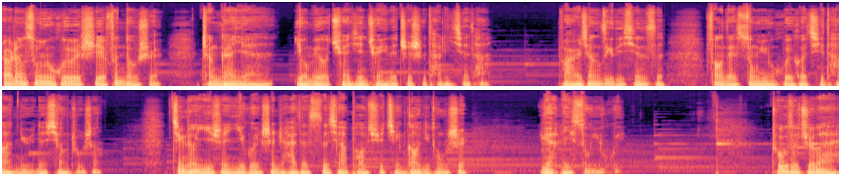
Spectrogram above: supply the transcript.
而当宋运辉为事业奋斗时，程开颜。又没有全心全意的支持他、理解他，反而将自己的心思放在宋运辉和其他女人的相处上，经常疑神疑鬼，甚至还在私下跑去警告女同事远离宋运辉。除此之外，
